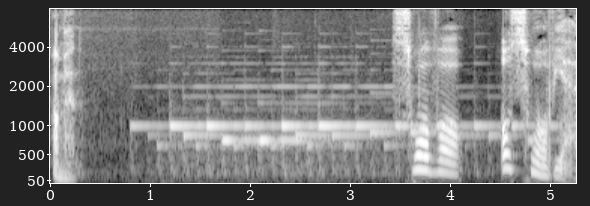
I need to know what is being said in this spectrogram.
Amen. Słowo o słowie.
